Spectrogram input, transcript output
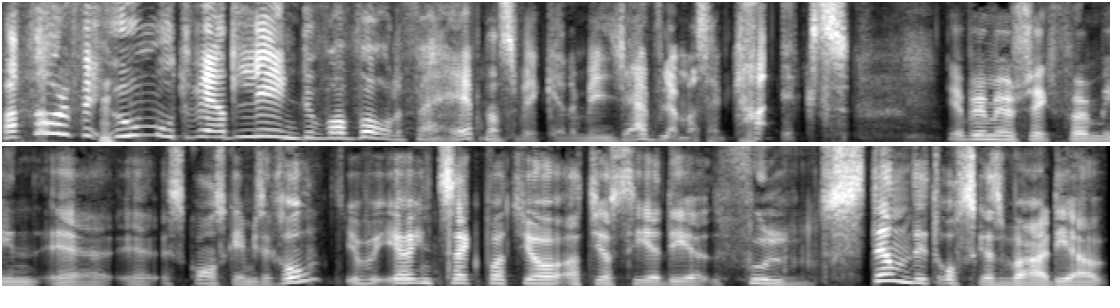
Vad var det för omotiverad längd och vad var det för häpnadsväckande med en jävla massa kräks? Jag ber om ursäkt för min eh, eh, skånska imitation. Jag, jag är inte säker på att jag, att jag ser det fullständigt Oscarsvärdiga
